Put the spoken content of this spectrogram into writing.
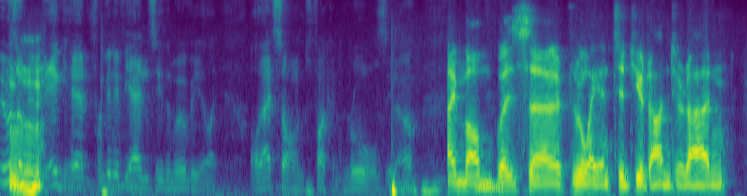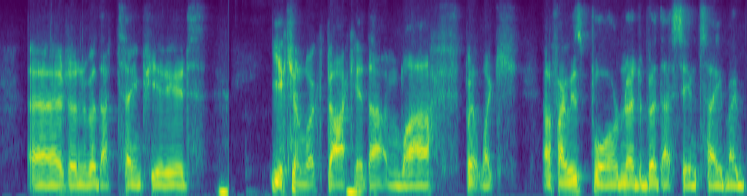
it was Mm-hmm. a big hit. For, even if you hadn't seen the movie, like, oh, that song fucking rules, you know. My mum was uh, really into Duran Duran uh, around about that time period. You can look back at that and laugh, but like if I was born around about that same time, I'd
